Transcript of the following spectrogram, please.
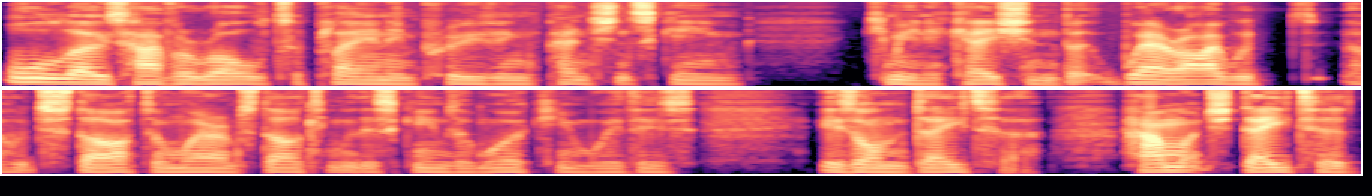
all those have a role to play in improving pension scheme communication. But where I would, would start and where I'm starting with the schemes I'm working with is, is on data. How much data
